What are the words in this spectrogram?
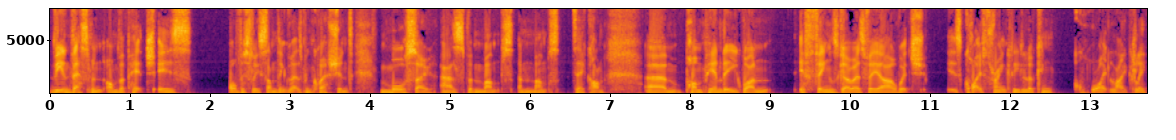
The investment on the pitch is obviously something that's been questioned more so as the months and months tick on. Um, Pompey in League One, if things go as they are, which is quite frankly looking quite likely.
